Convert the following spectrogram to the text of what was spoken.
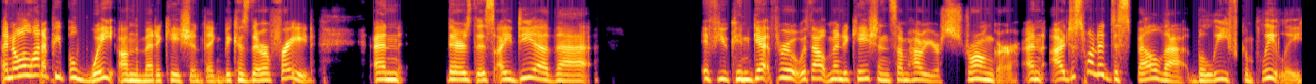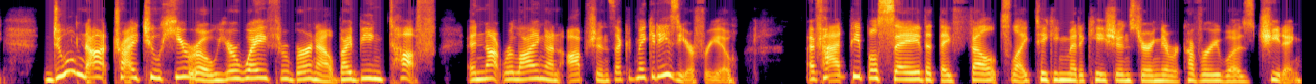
I know a lot of people wait on the medication thing because they're afraid. And there's this idea that if you can get through it without medication, somehow you're stronger. And I just want to dispel that belief completely. Do not try to hero your way through burnout by being tough and not relying on options that could make it easier for you. I've had people say that they felt like taking medications during their recovery was cheating.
